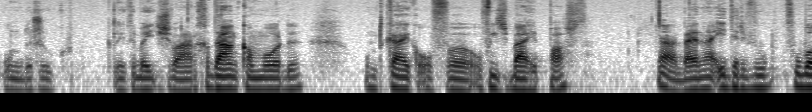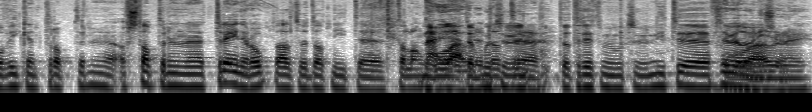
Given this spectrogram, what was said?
onderzoek, klinkt een beetje zwaar, gedaan kan worden. Om te kijken of, of iets bij je past. Nou, bijna iedere voetbalweekend trapt er, of stapt er een trainer op. Laten we dat niet te lang nee, volhouden. Dat, moeten we, dat ritme moeten we niet uh, volhouden. Nee.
